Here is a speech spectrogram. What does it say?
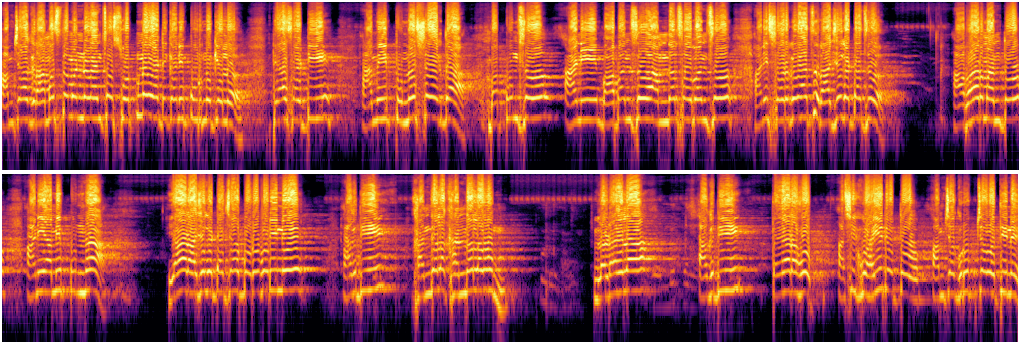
आमच्या ग्रामस्थ मंडळांचं स्वप्न या ठिकाणी पूर्ण केलं त्यासाठी आम्ही पुनश्च एकदा बापूंचं आणि बाबांचं आमदार साहेबांचं आणि सगळ्याच राजगटाचं आभार मानतो आणि आम्ही पुन्हा या राजगटाच्या बरोबरीने अगदी खांद्याला खांदा लावून लढायला अगदी तयार आहोत अशी ग्वाही देतो आमच्या ग्रुपच्या वतीने.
